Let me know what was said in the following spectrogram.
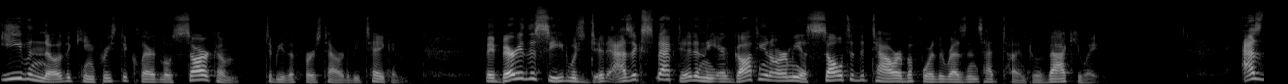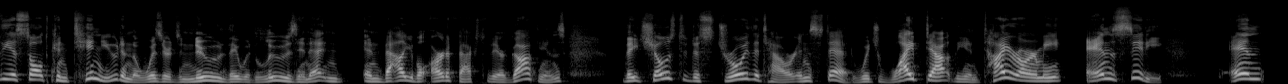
even though the king priest declared Losarcum to be the first tower to be taken. They buried the seed, which did as expected, and the Ergothian army assaulted the tower before the residents had time to evacuate. As the assault continued and the wizards knew they would lose in- invaluable artifacts to the Ergothians, they chose to destroy the tower instead, which wiped out the entire army and city, and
